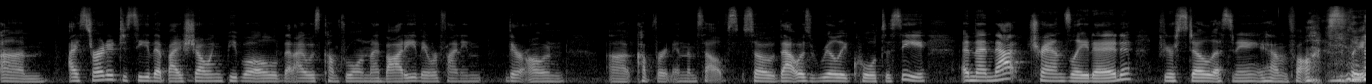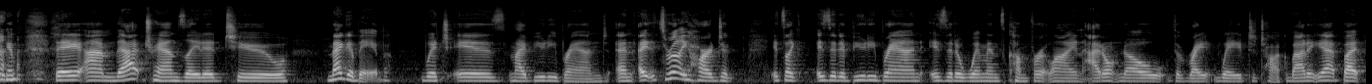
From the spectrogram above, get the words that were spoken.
um, I started to see that by showing people that I was comfortable in my body, they were finding their own uh, comfort in themselves. So that was really cool to see. And then that translated, if you're still listening, you haven't fallen asleep, they um, that translated to Mega Babe, which is my beauty brand. And it's really hard to it's like is it a beauty brand is it a women's comfort line i don't know the right way to talk about it yet but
